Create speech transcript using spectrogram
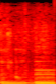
share,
